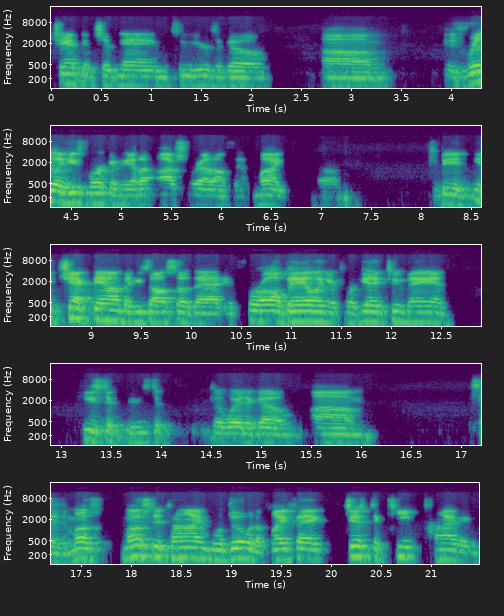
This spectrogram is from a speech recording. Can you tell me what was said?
championship game two years ago um, is really he's working the option route off that Mike um, to be in check down, but he's also that if we're all bailing, if we're getting two man, he's the he's the, the way to go. Um, say the most most of the time we'll do it with a play fake just to keep timing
